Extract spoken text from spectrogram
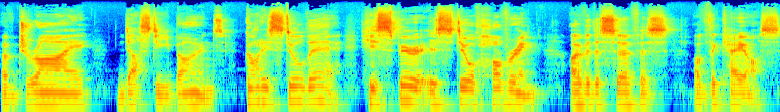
of dry, dusty bones. God is still there, His Spirit is still hovering over the surface of the chaos,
